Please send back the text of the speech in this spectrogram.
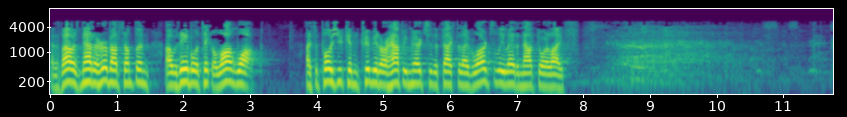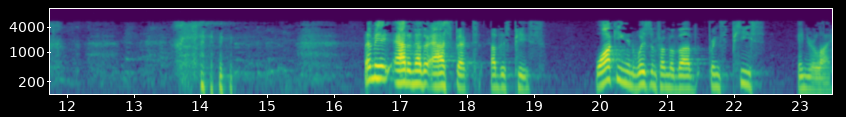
And if I was mad at her about something, I was able to take a long walk. I suppose you can attribute our happy marriage to the fact that I've largely led an outdoor life. Let me add another aspect of this peace. Walking in wisdom from above brings peace in your life.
